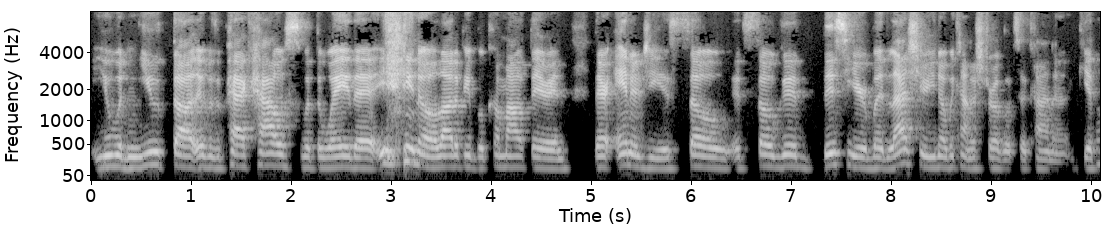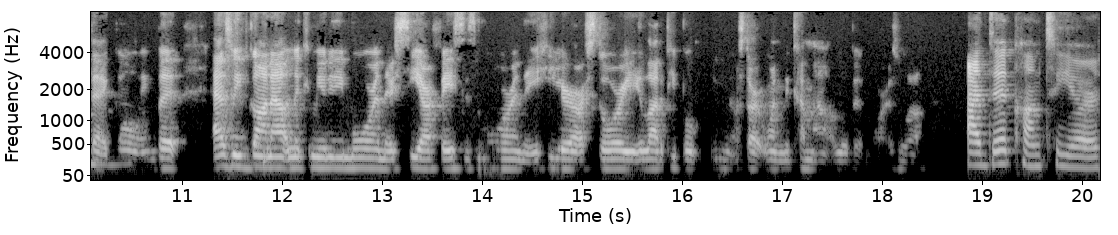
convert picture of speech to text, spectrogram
you wouldn't you thought it was a packed house with the way that you know a lot of people come out there and their energy is so it's so good this year. But last year you know we kind of struggled to kind of get that mm-hmm. going. But as we've gone out in the community more and they see our faces more and they hear our story a lot of people you know start wanting to come out a little bit more as well. I did come to your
